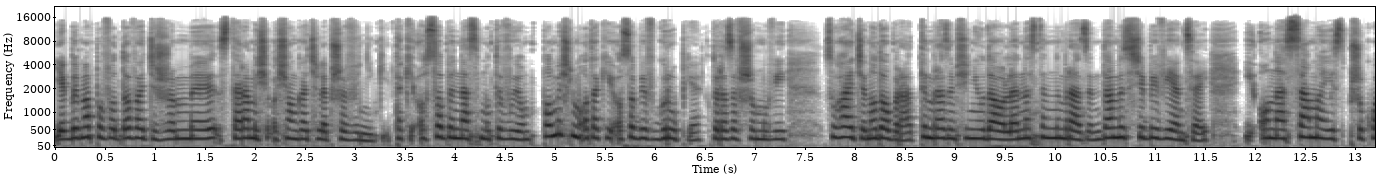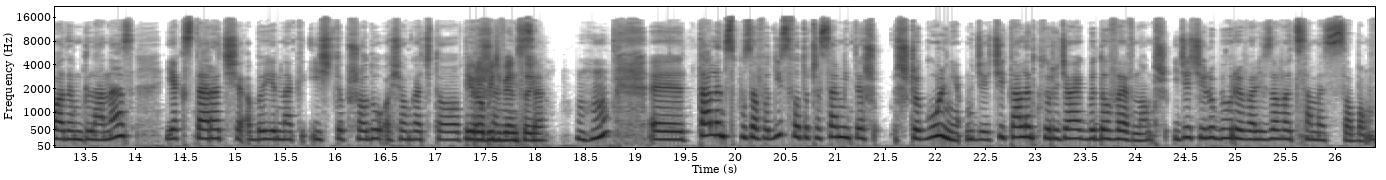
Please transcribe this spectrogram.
Jakby ma powodować, że my staramy się osiągać lepsze wyniki. Takie osoby nas motywują. Pomyślmy o takiej osobie, osobie w grupie, która zawsze mówi: Słuchajcie, no dobra, tym razem się nie udało, ale następnym razem damy z siebie więcej. I ona sama jest przykładem dla nas, jak starać się, aby jednak iść do przodu, osiągać to I robić miejsce. więcej. Mhm. E, talent współzawodnictwo to czasami też, szczególnie u dzieci, talent, który działa jakby do wewnątrz i dzieci lubią rywalizować same z sobą.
